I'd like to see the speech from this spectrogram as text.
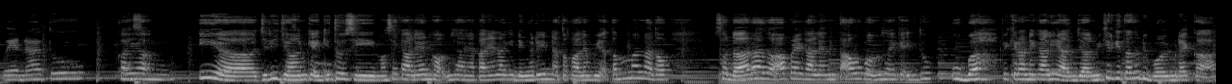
WNA tuh Kayak- langsung Iya, jadi jangan kayak gitu sih. Maksudnya kalian kalau misalnya kalian lagi dengerin atau kalian punya teman atau saudara atau apa yang kalian tahu kalau misalnya kayak gitu, ubah pikirannya kalian. Jangan mikir kita tuh di bawah mereka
